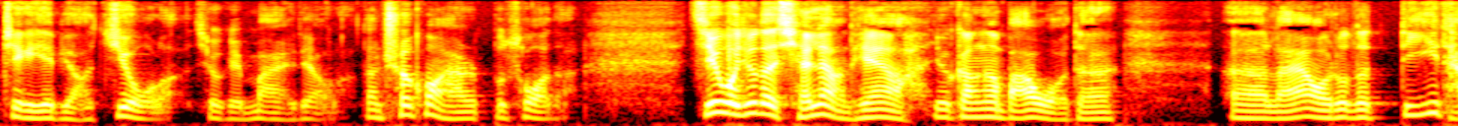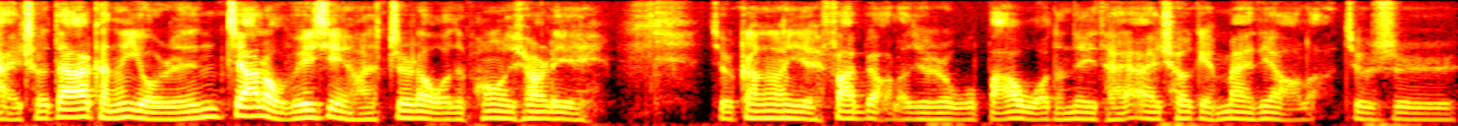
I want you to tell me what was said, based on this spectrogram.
这个也比较旧了，就给卖掉了。但车况还是不错的。结果就在前两天啊，又刚刚把我的呃来澳洲的第一台车，大家可能有人加了我微信啊，知道我在朋友圈里就刚刚也发表了，就是我把我的那台爱车给卖掉了，就是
